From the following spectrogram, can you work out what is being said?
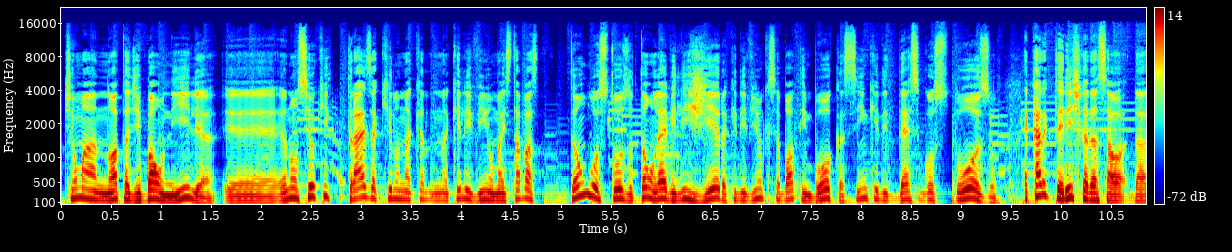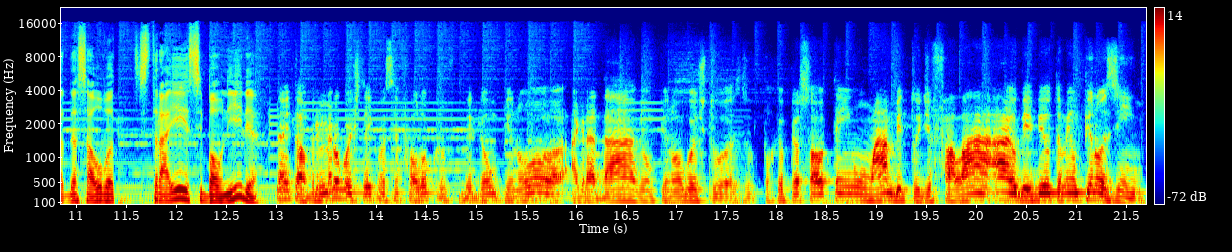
tinha uma nota de baunilha. É, eu não sei o que traz aquilo naquele, naquele vinho, mas estava tão gostoso, tão leve, ligeiro, aquele vinho que você bota em boca, assim, que ele desce gostoso. É característica dessa, da, dessa uva extrair esse baunilha? Não, então, primeiro eu gostei que você falou que beber um pinot agradável, um pinot gostoso. Porque o pessoal tem um hábito de falar, ah, eu bebi também um pinozinho.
